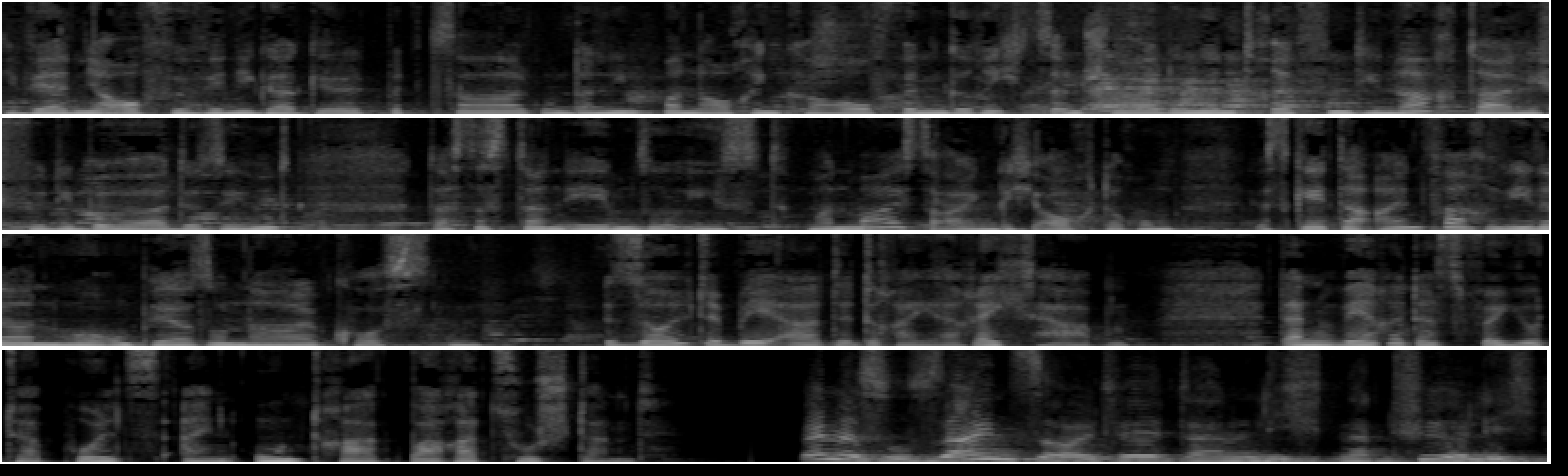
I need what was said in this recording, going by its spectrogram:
Die werden ja auch für weniger Geld bezahlt und dann nimmt man auch in Kauf, wenn Gerichtsentscheidungen treffen, die nachteilig für die Behörde sind, dass es dann eben so ist. Man weiß eigentlich auch darum. Es geht da einfach wieder nur um Personalkosten. Sollte Beate Dreier recht haben, dann wäre das für Jutta Puls ein untragbarer Zustand. Wenn es so sein sollte, dann liegt natürlich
